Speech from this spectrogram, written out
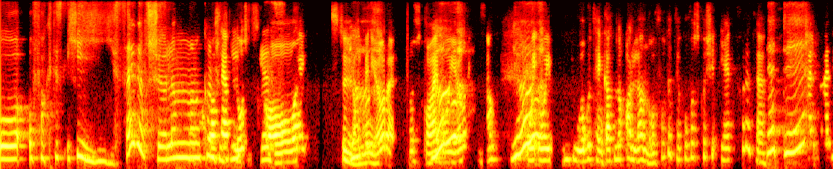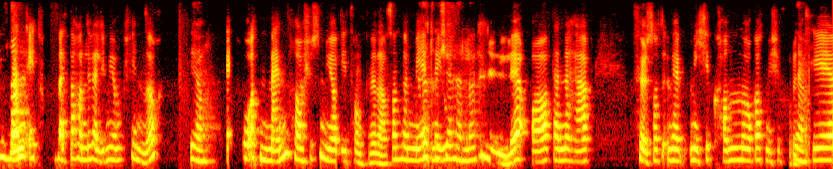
og, og faktisk ikke gi seg? At selv om man kanskje ikke lykkes jeg søren min gjør det. Nå skal jeg Ja. og gjøre det. sant? Ja, Og, og jeg begynte også å tenke at når alle andre får det til, hvorfor skal ikke jeg få det til? det er det. Men, men jeg tror dette handler veldig mye om kvinner. Ja, Jeg tror at menn har ikke så mye av de tankene der. Sant? Men vi, er jo fulle av denne her følelsen at vi, vi ikke kan noe, at vi ikke får det Ja. til.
